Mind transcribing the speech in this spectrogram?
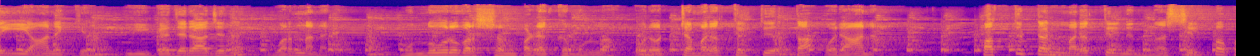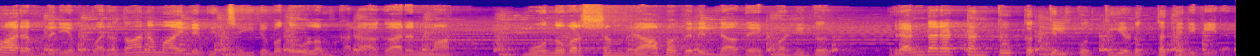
ഇനിയുമുണ്ട് ഈ ആനയ്ക്ക് ഈ ഗജരാജന് വർണന മുന്നൂറ് വർഷം പഴക്കമുള്ള ഒരൊറ്റ മരത്തിൽ തീർത്ത ഒരാന. പത്ത് ടൺ മരത്തിൽ നിന്ന് ശില്പപാരമ്പര്യം വരദാനമായി ലഭിച്ച ഇരുപതോളം കലാകാരന്മാർ മൂന്ന് വർഷം രാപകലില്ലാതെ പണിത് രണ്ടര ടൺ തൂക്കത്തിൽ കൊത്തിയെടുത്ത കരിവീരൻ.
